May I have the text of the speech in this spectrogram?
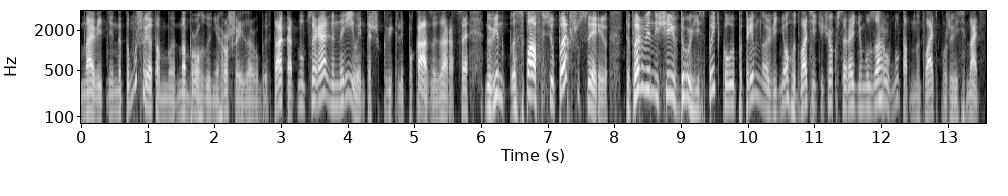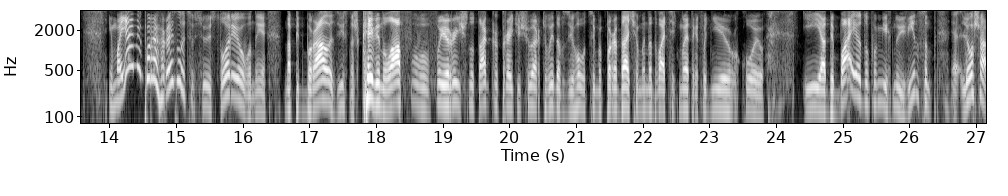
навіть не тому, що я там на Брогдоні грошей заробив. так, а ну це реально не рівень, те, що Квіклі показує зараз. Це ну він спав всю першу серію, тепер він іще і в другій спить, коли потрібно від нього 20 очок в середньому за гру. Ну там не 20, може 18. І Майамі перегризли цю всю історію. Вони напідбирали, звісно ж, Кевін Лав феєрично, так, третю чверть видав з його цими передачами на 20 метрів однією рукою. І Адебайо допоміг. Ну і Вінсент. Е, Льоша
